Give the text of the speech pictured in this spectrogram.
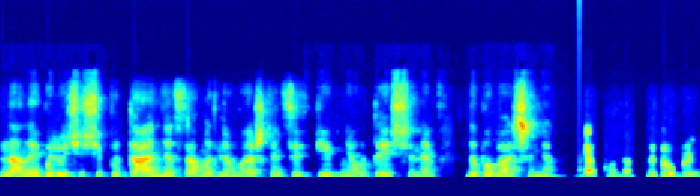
на найболючіші питання саме для мешканців півдня Одещини. До побачення. Дякую, на все добре.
